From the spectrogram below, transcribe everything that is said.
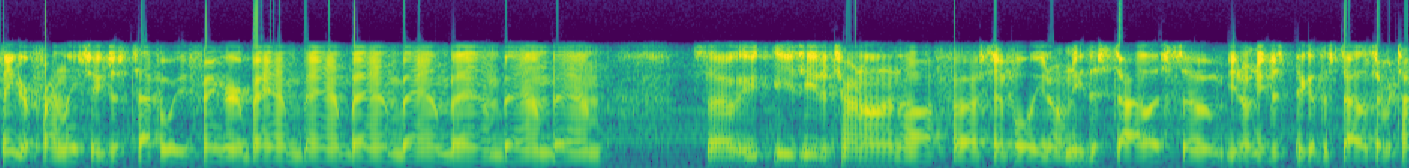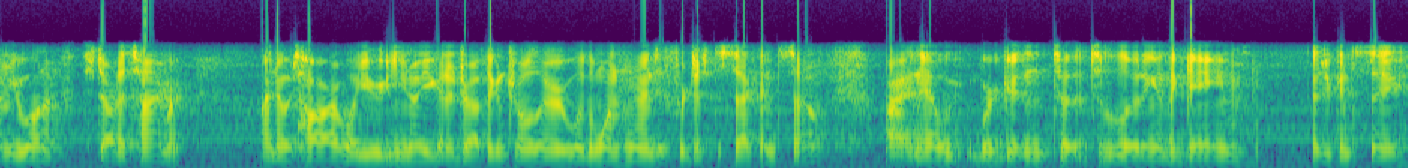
finger friendly, so you just tap it with your finger. Bam, bam, bam, bam, bam, bam, bam. So e easy to turn on and off. Uh, simple. You don't need the stylus, so you don't need to pick up the stylus every time you want to start a timer. I know it's hard while you're, you know, you got to drop the controller with one hand just for just a second. So, all right, now we're getting to, to the loading of the game, as you can see.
